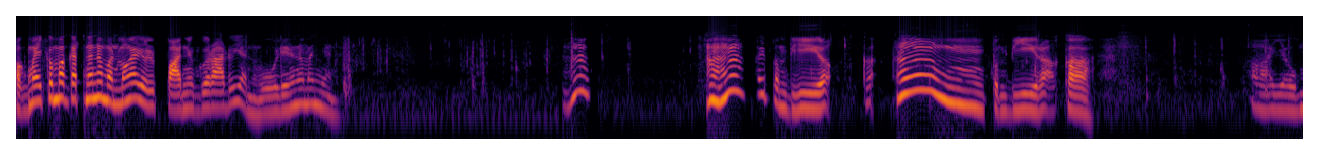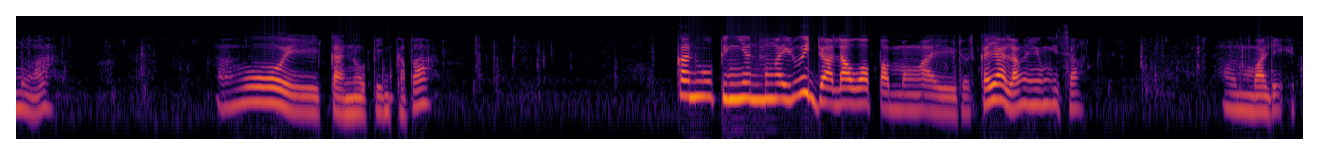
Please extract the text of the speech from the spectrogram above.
pag may kumagat na naman mga idol panigurado yan huli na naman yan Mhm. Mhm. ay pambira ka mm, pambira ka Ayaw mo ha. Oy, kanuping ka pa. Kanuping yan mga idol. Uy, dalawa pa mga idol. Kaya lang yung isa. Ang maliit.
